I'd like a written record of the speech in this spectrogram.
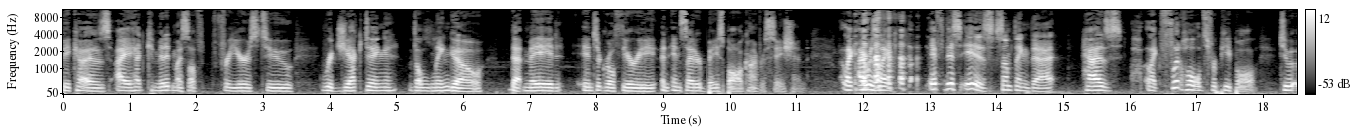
because i had committed myself for years to rejecting the lingo that made integral theory an insider baseball conversation. Like I was like, if this is something that has like footholds for people to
